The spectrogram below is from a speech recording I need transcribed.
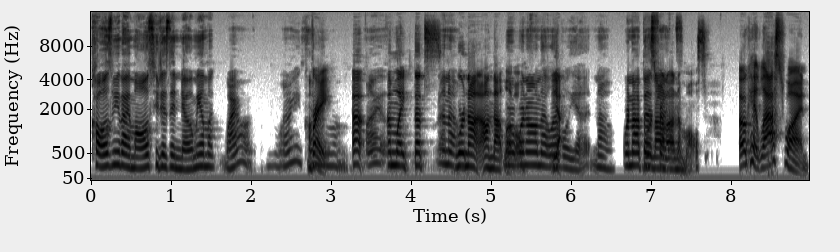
calls me by Malls who doesn't know me, I'm like, why are, why are you calling right. me? Uh, I'm like, that's, we're not on that level. We're, we're not on that level yeah. yet. No, we're not We're not friends. on a Malls. Okay, last one.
